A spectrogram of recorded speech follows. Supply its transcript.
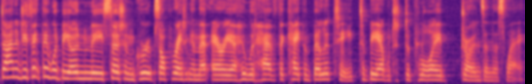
Diana, do you think there would be only certain groups operating in that area who would have the capability to be able to deploy drones in this way?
